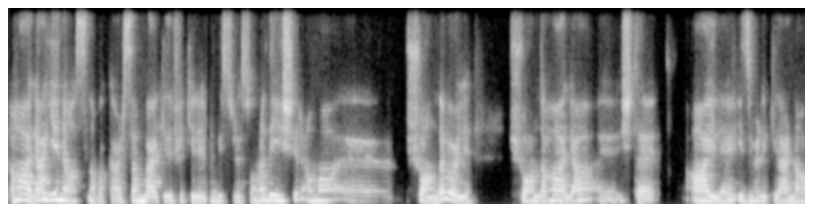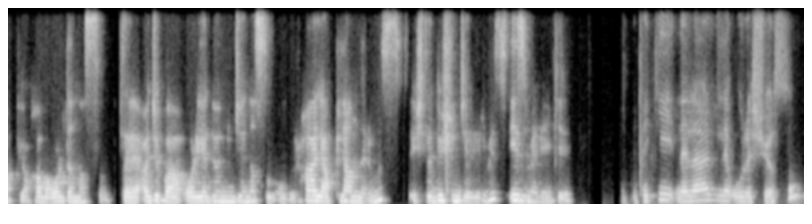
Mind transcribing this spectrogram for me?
Hala yeni aslına bakarsam belki de fikirlerim bir süre sonra değişir ama e, şu anda böyle. Şu anda hala e, işte aile, İzmir'dekiler ne yapıyor, hava orada nasıl, işte acaba oraya dönünce nasıl olur? Hala planlarımız, işte düşüncelerimiz İzmir'e ilgili. Peki nelerle uğraşıyorsun?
